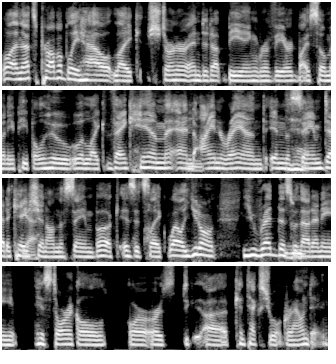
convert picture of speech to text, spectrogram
Well, and that's probably how like Stirner ended up being revered by so many people who would like thank him and Mm. Ayn Rand in the Yeah. same dedication on the same book. Is it's like, well, you don't you read this Mm. without any historical or or uh, contextual grounding.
